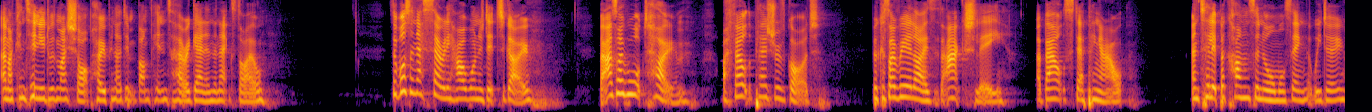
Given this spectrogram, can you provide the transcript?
And I continued with my shop, hoping I didn't bump into her again in the next aisle. So it wasn't necessarily how I wanted it to go. But as I walked home, I felt the pleasure of God because I realized it's actually about stepping out until it becomes a normal thing that we do.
